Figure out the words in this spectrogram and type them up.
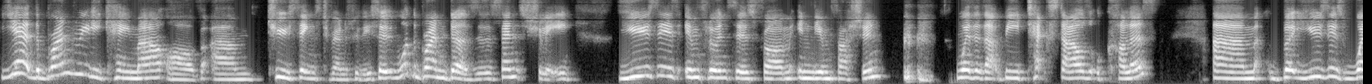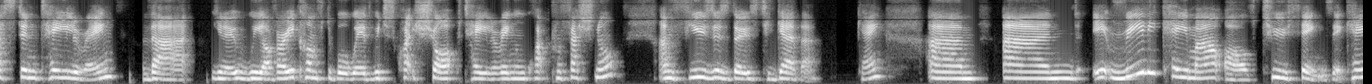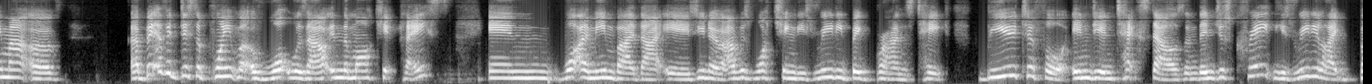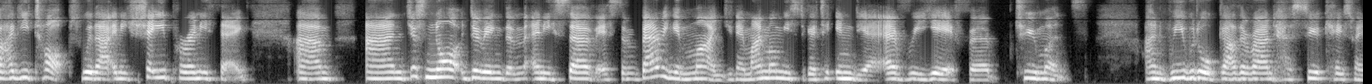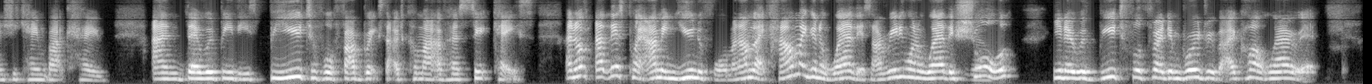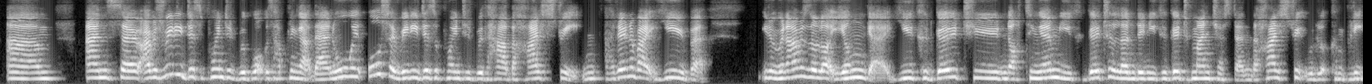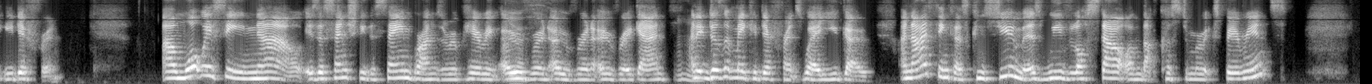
Yeah the brand really came out of um, two things to be honest with you. So what the brand does is essentially uses influences from indian fashion whether that be textiles or colors um, but uses western tailoring that you know we are very comfortable with which is quite sharp tailoring and quite professional and fuses those together. Okay. Um, and it really came out of two things. It came out of a bit of a disappointment of what was out in the marketplace. In what I mean by that is, you know, I was watching these really big brands take beautiful Indian textiles and then just create these really like baggy tops without any shape or anything um, and just not doing them any service. And bearing in mind, you know, my mum used to go to India every year for two months, and we would all gather around her suitcase when she came back home. And there would be these beautiful fabrics that would come out of her suitcase. And at this point, I'm in uniform and I'm like, how am I going to wear this? I really want to wear this shawl, you know, with beautiful thread embroidery, but I can't wear it. Um, and so I was really disappointed with what was happening out there, and always also really disappointed with how the high street. I don't know about you, but you know, when I was a lot younger, you could go to Nottingham, you could go to London, you could go to Manchester, and the high street would look completely different. And what we're seeing now is essentially the same brands are appearing over yes. and over and over again. Mm-hmm. And it doesn't make a difference where you go. And I think as consumers, we've lost out on that customer experience.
